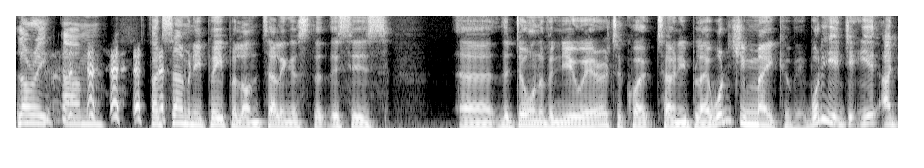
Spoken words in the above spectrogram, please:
Laurie, um, I've had so many people on telling us that this is uh, the dawn of a new era. To quote Tony Blair, what did you make of it? What do you? you I,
